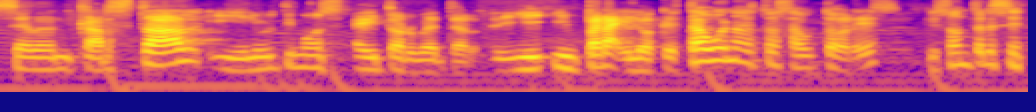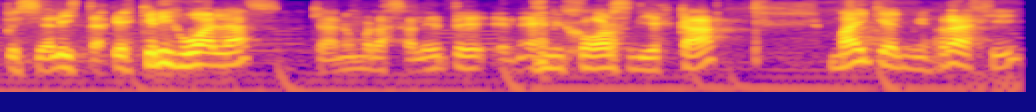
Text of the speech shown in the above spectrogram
Seven Karstad y el último es Eitor Better. Y, pará, y lo que está bueno de estos autores, que son tres especialistas, que es Chris Wallace, que ganó un brazalete en, en Horse 10K, Michael Mizrahi,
